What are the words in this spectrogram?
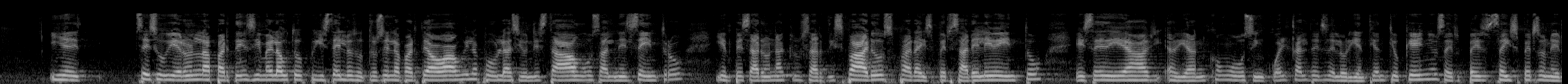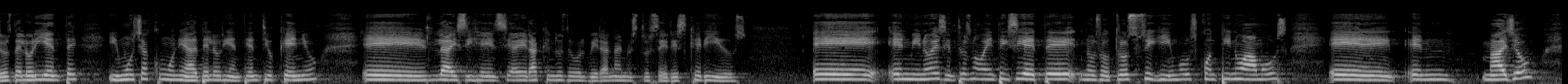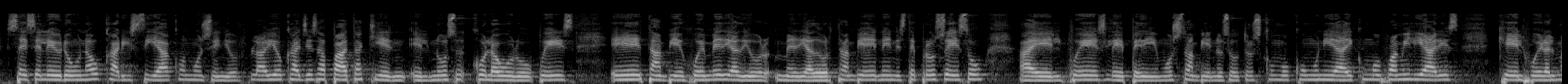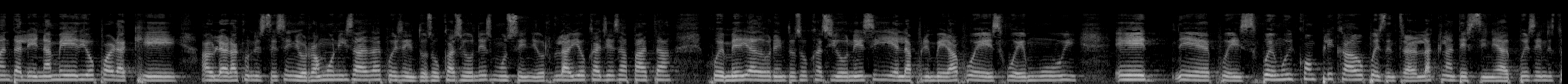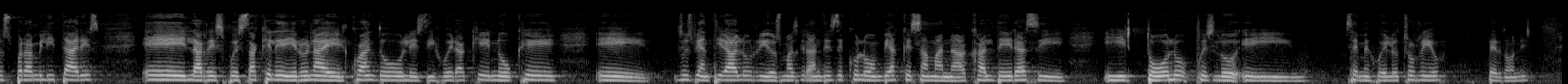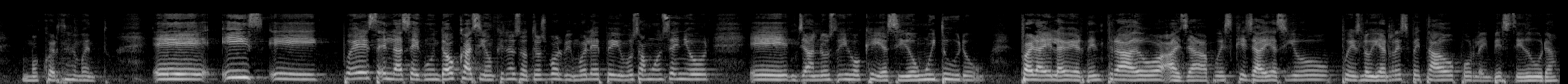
se subieron la parte encima de la autopista y los otros en la parte de abajo y la población estábamos en el centro y empezaron a cruzar disparos para dispersar el evento. Ese día habían como cinco alcaldes del Oriente Antioqueño, seis personeros del Oriente y mucha comunidad del Oriente Antioqueño. Eh, la exigencia era que nos devolvieran a nuestros seres queridos. Eh, en 1997 nosotros seguimos, continuamos eh, en mayo se celebró una Eucaristía con Monseñor Flavio Calle Zapata, quien él nos colaboró, pues eh, también fue mediador, mediador también en este proceso. A él pues le pedimos también nosotros como comunidad y como familiares que él fuera el Magdalena Medio para que hablara con este señor Ramón Izada, pues en dos ocasiones Monseñor Flavio Calle Zapata fue mediador en dos ocasiones y en la primera pues fue muy eh, eh, pues fue muy complicado pues entrar a la clandestinidad pues en estos paramilitares. Eh, la respuesta que le dieron a él cuando les dijo era que no que los habían tirado a los ríos más grandes de Colombia que Samaná Calderas y, y todo lo pues lo se me fue el otro río, perdón, no me acuerdo el momento. Eh, y, pues en la segunda ocasión que nosotros volvimos le pedimos a Monseñor, eh, ya nos dijo que había sido muy duro para él haber entrado allá, pues que ya había sido, pues lo habían respetado por la investidura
